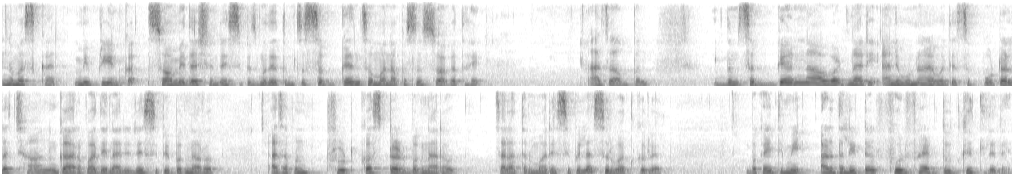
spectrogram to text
नमस्कार मी प्रियंका. स्वामी दर्शन रेसिपीजमध्ये तुमचं सगळ्यांचं मनापासून स्वागत आहे. आज आपण एकदम सगळ्यांना आवडणारी आणि उन्हाळ्यामध्ये असं पोटाला छान गारवा देणारी रेसिपी बघणार आहोत. आज आपण फ्रूट कस्टर्ड बघणार आहोत. चला तर मग रेसिपीला सुरुवात करूया बघा इथे मी अर्धा लिटर फुल फॅट दूध घेतलेलं आहे.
